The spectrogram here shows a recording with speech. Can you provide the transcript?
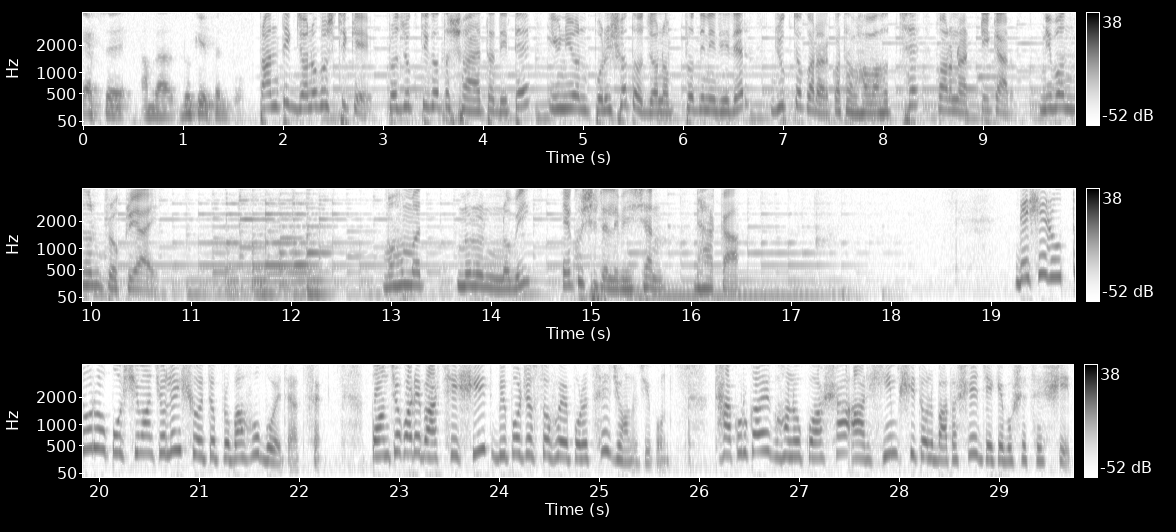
অ্যাপসে আমরা ঢুকিয়ে ফেলব। প্রান্তিক জনগোষ্ঠীকে প্রযুক্তিগত সহায়তা দিতে ইউনিয়ন পরিষদ ও জনপ্রতিনিধিদের যুক্ত করার কথা ভাবা হচ্ছে করোনার টিকার নিবন্ধন প্রক্রিয়ায়। মোহাম্মদ নুরুন নবী, একুশে টেলিভিশন, ঢাকা। দেশের উত্তর ও পশ্চিমাঞ্চলে শৈত্যপ্রবাহ বয়ে যাচ্ছে। পঞ্চগড়ে বাড়ছে শীত, বিপর্যস্ত হয়ে পড়েছে জনজীবন। ঠাকুরগাঁয়ে ঘন কুয়াশা আর হিমশীতল বাতাসে জেগে বসেছে শীত।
